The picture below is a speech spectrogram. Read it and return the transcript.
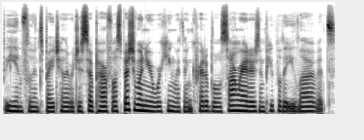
be influenced by each other, which is so powerful, especially when you're working with incredible songwriters and people that you love. It's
